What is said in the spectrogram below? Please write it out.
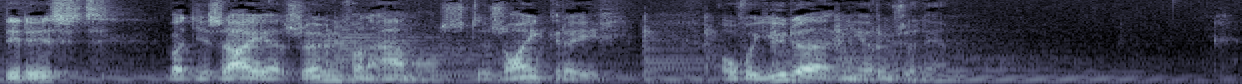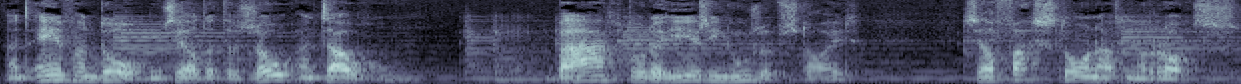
Dit is wat Jezaja, zoon van Amos, te zijn kreeg over Juda en Jeruzalem. Aan het eind van doden zelt het er zo aan touw. Baag door de Heer zijn hoes opstuit, zal vaststaan als een rots.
